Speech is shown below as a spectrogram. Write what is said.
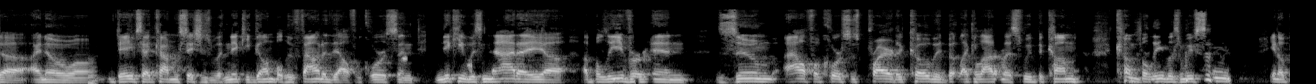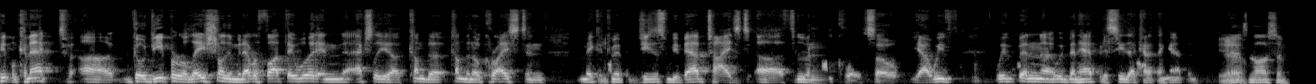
uh, I know uh, Dave's had conversations with Nicky Gumbel, who founded the alpha course, and Nicky was not a, uh, a believer in Zoom alpha courses prior to COVID, but like a lot of us, we've become, become believers, and we've seen you know people connect, uh, go deeper relationally than we never thought they would, and actually uh, come to come to know Christ and make a commitment to Jesus and be baptized uh, through an encore. So yeah, we've we've been uh, we've been happy to see that kind of thing happen. Yeah, that's awesome.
